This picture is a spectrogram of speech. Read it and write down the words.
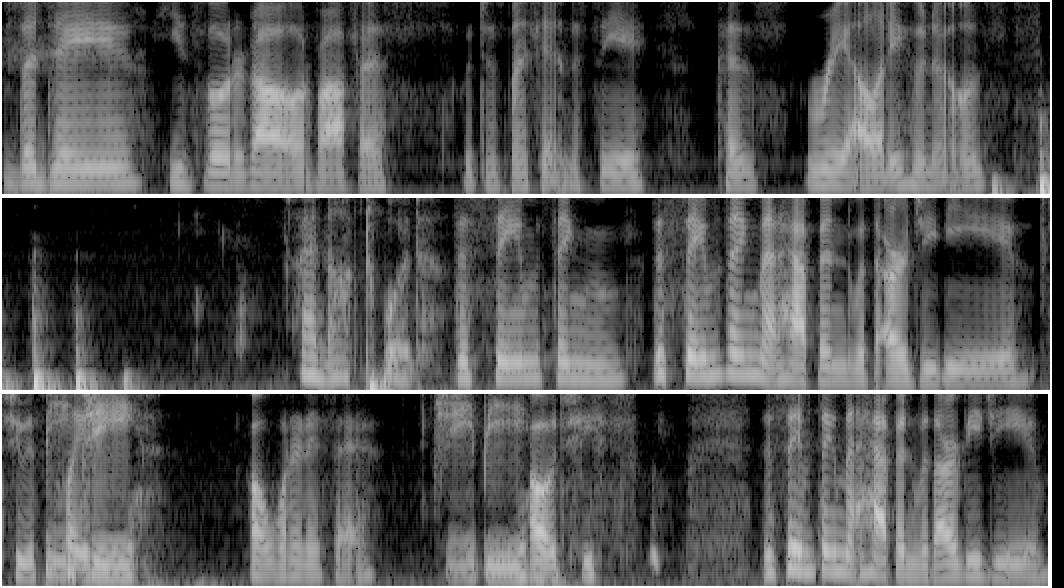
the day he's voted out of office, which is my fantasy, because reality, who knows? I knocked wood. The same thing, the same thing that happened with RGB. She was BG. placed. Oh, what did I say? GB. Oh, jeez. the same thing that happened with RBG,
